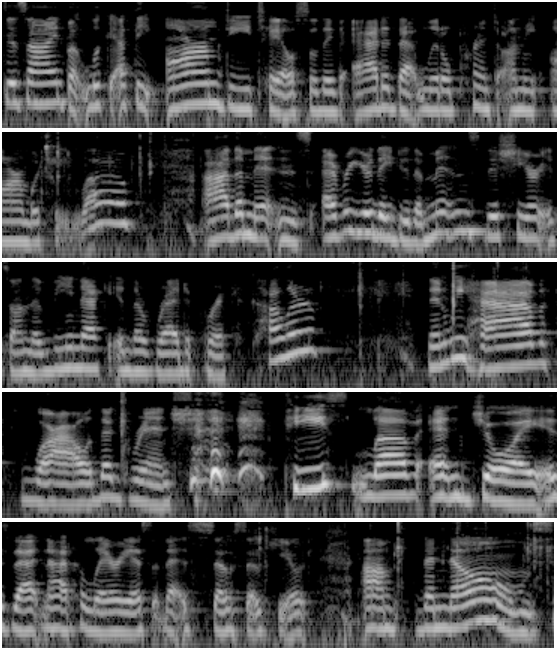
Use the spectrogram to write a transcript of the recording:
design, but look at the arm detail. So they've added that little print on the arm, which we love. Ah, the mittens. Every year they do the mittens. This year it's on the V-neck in the red brick color. Then we have, wow, the Grinch. Peace, love, and joy. Is that not hilarious? That is so, so cute. Um, the gnomes.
